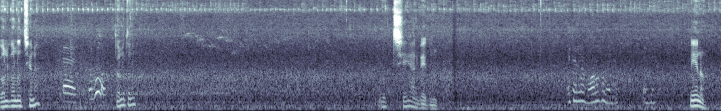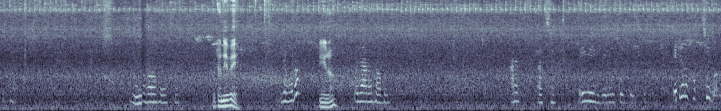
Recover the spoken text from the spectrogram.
গোল গোল উচ্ছে না? হ্যাঁ তোলো তোলো। উচ্ছে আর বেগুন। এটা হলো বড় হবে না? নিয়ে নাও। বড় হয়েছে। ওটা নেবে? যে বড় নিয়ে নাও। ওই যে আরও হবে। আরে আচ্ছা। এই এটা হলো সবচেয়ে বড়।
